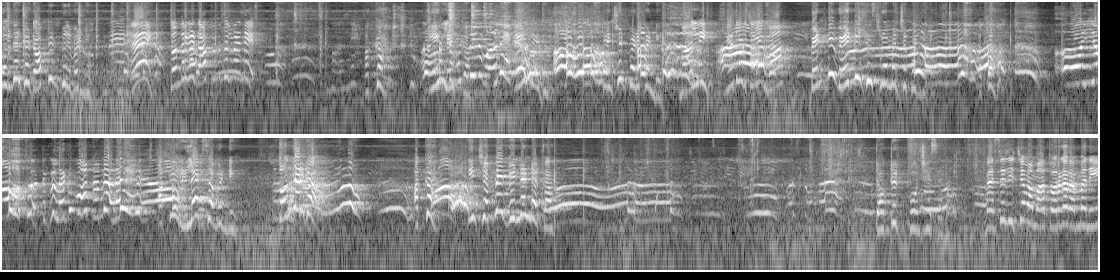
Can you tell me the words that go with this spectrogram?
తొందరగా డాక్టర్ని పిలవండి. ఏయ్ తొందరగా డాక్టర్ పిలవండి. అక్క ఏం లేదు అక్క. ఏం లేదు. టెన్షన్ పడకండి. మళ్ళీ ఏదో ఒకటి చేయమ్మా. వెంటనే వేడి నీళ్ళు తీసుకురామని చెప్పండి. అయ్యో తట్టుకోలేకపోతున్నానే. అక్క రిలాక్స్ అవ్వండి. తొందరగా. అక్క నేను చెప్పేది వినండి అక్క. డాక్టర్కి ఫోన్ చేశాను. మెసేజ్ ఇచ్చామమ్మా త్వరగా రమ్మని.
